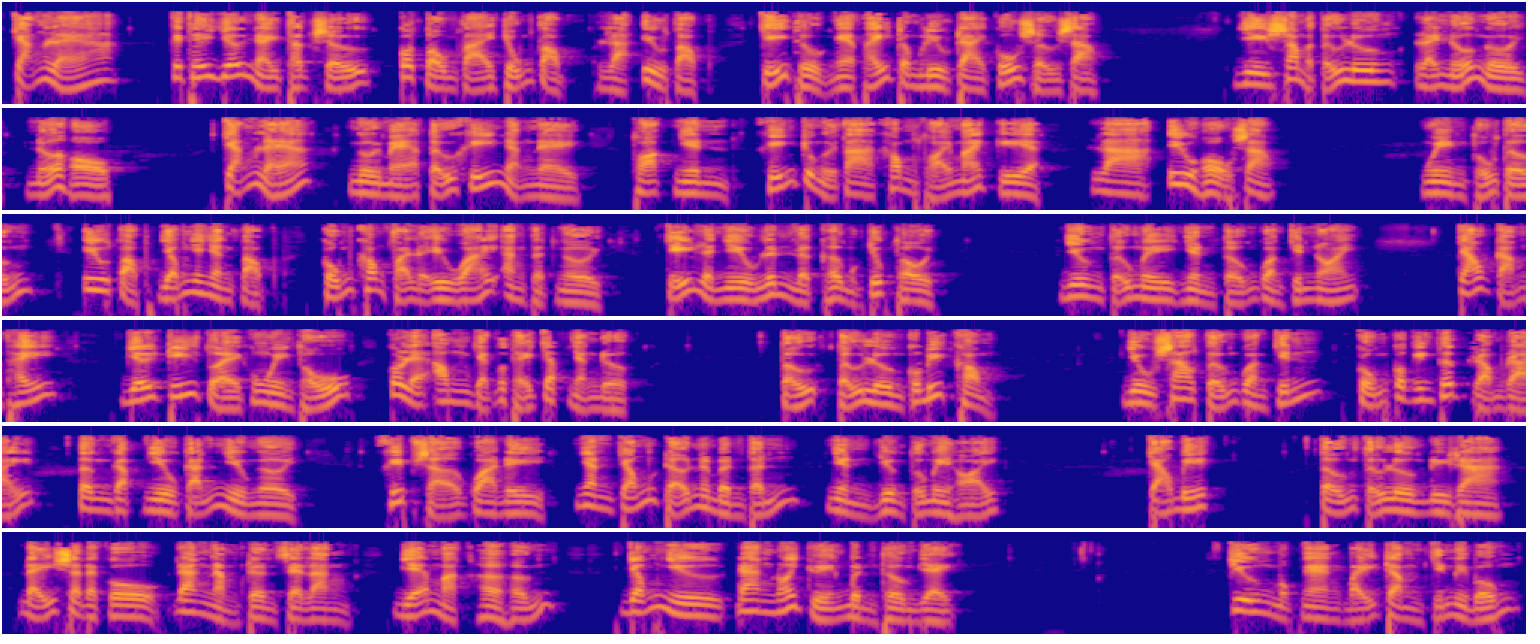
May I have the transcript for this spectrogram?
Chẳng lẽ cái thế giới này thật sự có tồn tại chủng tộc là yêu tộc, chỉ thường nghe thấy trong liêu trai cố sự sao? Vì sao mà tử lương lại nửa người, nửa hồ? Chẳng lẽ người mẹ tử khí nặng nề, thoạt nhìn khiến cho người ta không thoải mái kia là yêu hồ sao? Nguyên thủ tưởng, yêu tộc giống như nhân tộc, cũng không phải là yêu quái ăn thịt người, chỉ là nhiều linh lực hơn một chút thôi. Dương Tử Mi nhìn tưởng quan chính nói, cháu cảm thấy với trí tuệ của nguyên thủ, có lẽ ông vẫn có thể chấp nhận được. Tử, tử lương có biết không? Dù sao tưởng quan chính cũng có kiến thức rộng rãi, từng gặp nhiều cảnh nhiều người. Khiếp sợ qua đi, nhanh chóng trở nên bình tĩnh, nhìn Dương Tử Mi hỏi. Cháu biết, tưởng tử lương đi ra, đẩy Sadako đang nằm trên xe lăn, vẻ mặt hờ hững, giống như đang nói chuyện bình thường vậy. Chương 1794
